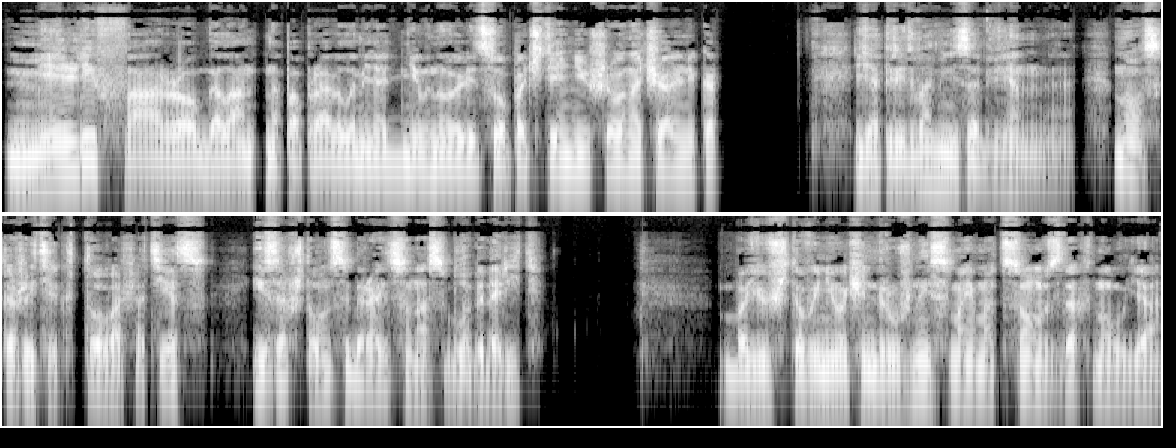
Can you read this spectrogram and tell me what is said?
«Мелифаро», — галантно поправило меня дневное лицо почтеннейшего начальника. «Я перед вами незабвенная, но скажите, кто ваш отец и за что он собирается нас благодарить?» «Боюсь, что вы не очень дружны с моим отцом», — вздохнул я.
